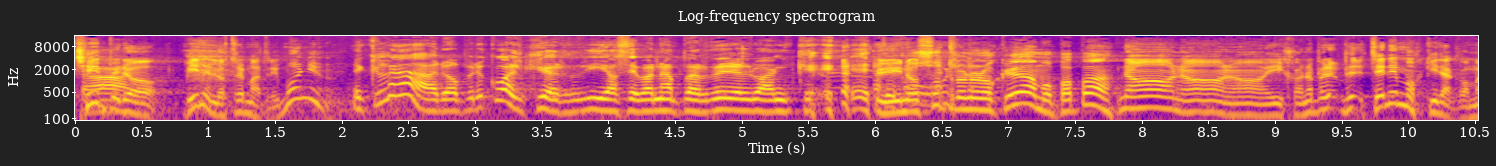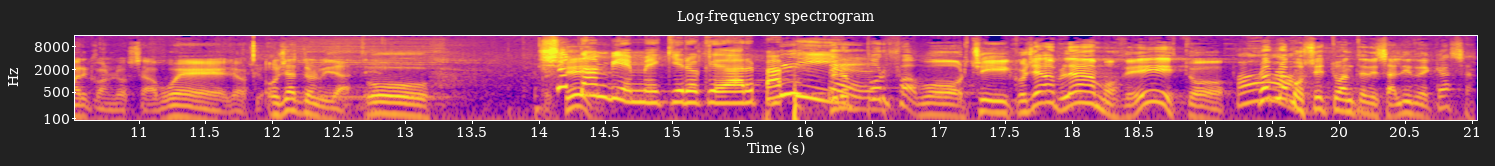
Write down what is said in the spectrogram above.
Che, pero ¿vienen los tres matrimonios? Eh, claro, pero cualquier día se van a perder el banquete. Y nosotros no nos quedamos, papá. No, no, no, hijo, no, pero eh, tenemos que ir a comer con los abuelos. O ya te olvidaste. Oh, Yo también me quiero quedar, papi. Pero por favor, chicos, ya hablamos de esto. Ah. ¿No hablamos esto antes de salir de casa?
